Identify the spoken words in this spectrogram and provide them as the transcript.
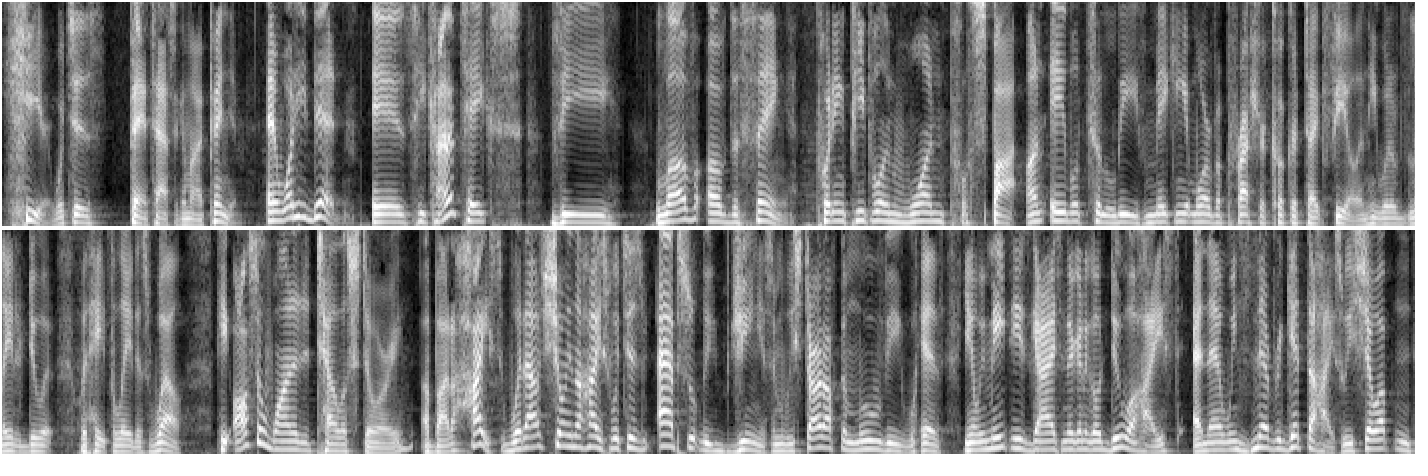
here, which is fantastic in my opinion. And what he did is he kind of takes the love of the thing, putting people in one spot, unable to leave, making it more of a pressure cooker type feel. And he would have later do it with Hateful Eight as well. He also wanted to tell a story about a heist without showing the heist, which is absolutely genius. I mean, we start off the movie with, you know, we meet these guys and they're going to go do a heist, and then we never get the heist. We show up and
